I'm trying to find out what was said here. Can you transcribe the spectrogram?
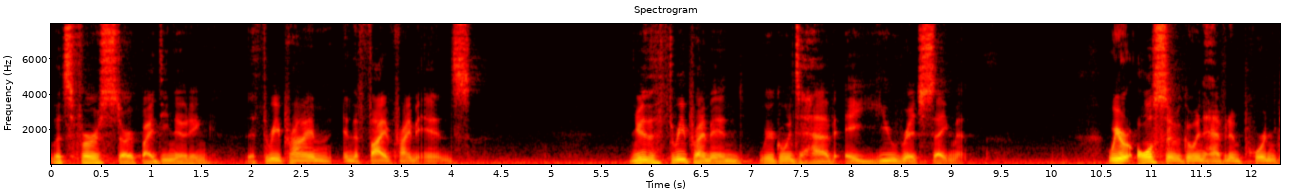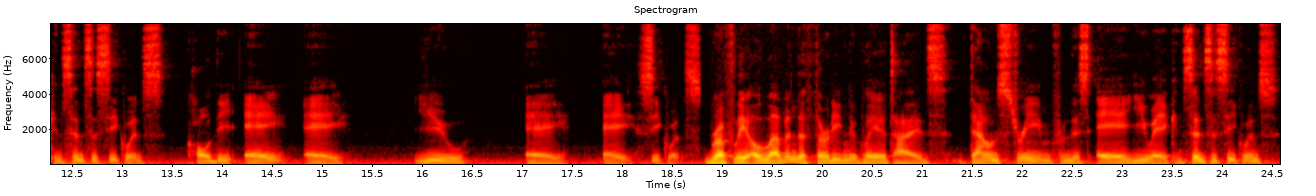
Let's first start by denoting the 3' and the 5' ends. Near the 3' end, we're going to have a U-rich segment. We are also going to have an important consensus sequence called the AAUAAA sequence. Roughly 11 to 30 nucleotides downstream from this AAUA consensus sequence,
